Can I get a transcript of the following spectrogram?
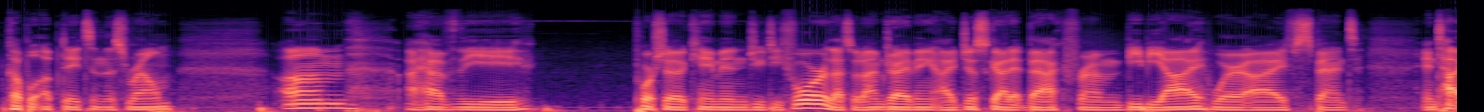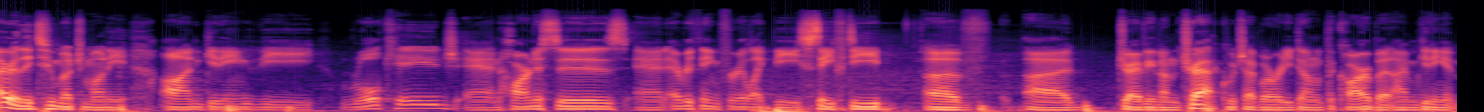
a couple updates in this realm. Um, I have the Porsche Cayman GT4. That's what I'm driving. I just got it back from BBI, where I spent entirely too much money on getting the roll cage and harnesses and everything for like the safety of uh, driving it on the track, which I've already done with the car, but I'm getting it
